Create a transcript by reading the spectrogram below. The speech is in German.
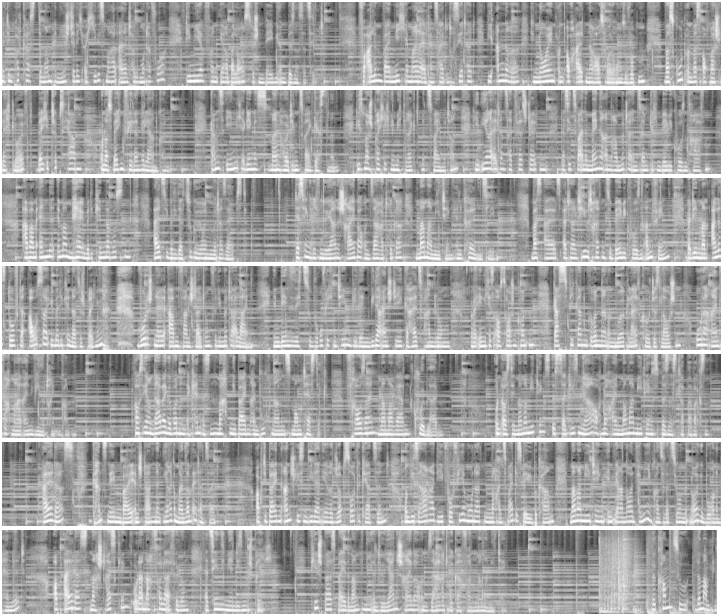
Mit dem Podcast The Mumpany stelle ich euch jedes Mal eine tolle Mutter vor, die mir von ihrer Balance zwischen Baby und Business erzählt. Vor allem, weil mich in meiner Elternzeit interessiert hat, wie andere die neuen und auch alten Herausforderungen so wuppen, was gut und was auch mal schlecht läuft, welche Tipps sie haben und aus welchen Fehlern wir lernen können. Ganz ähnlich erging es meinen heutigen zwei Gästinnen. Diesmal spreche ich nämlich direkt mit zwei Müttern, die in ihrer Elternzeit feststellten, dass sie zwar eine Menge anderer Mütter in sämtlichen Babykursen trafen, aber am Ende immer mehr über die Kinder wussten als über die dazugehörigen Mütter selbst. Deswegen riefen Juliane Schreiber und Sarah Drücker Mama Meeting in Köln ins Leben was als alternative Treffen zu Babykursen anfing, bei denen man alles durfte, außer über die Kinder zu sprechen, wurde schnell Abendveranstaltung für die Mütter allein, in denen sie sich zu beruflichen Themen wie den Wiedereinstieg, Gehaltsverhandlungen oder ähnliches austauschen konnten, Gastspeakern, Gründern und Work-Life-Coaches lauschen oder einfach mal ein Vino trinken konnten. Aus ihren dabei gewonnenen Erkenntnissen machten die beiden ein Buch namens Momtastic. Frau sein, Mama werden, cool bleiben. Und aus den Mama-Meetings ist seit diesem Jahr auch noch ein Mama-Meetings Business Club erwachsen. All das ganz nebenbei entstanden in ihrer gemeinsamen Elternzeit. Ob die beiden anschließend wieder in ihre Jobs zurückgekehrt sind und wie Sarah, die vor vier Monaten noch ein zweites Baby bekam, Mama-Meeting in ihrer neuen Familienkonstellation mit Neugeborenem handelt, ob all das nach Stress klingt oder nach voller Erfüllung, erzählen sie mir in diesem Gespräch. Viel Spaß bei The Mumpany und Juliane Schreiber und Sarah Drücker von Mama Meeting. Willkommen zu The Mumpany.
